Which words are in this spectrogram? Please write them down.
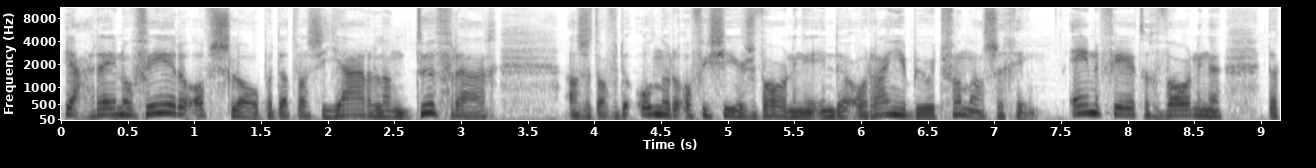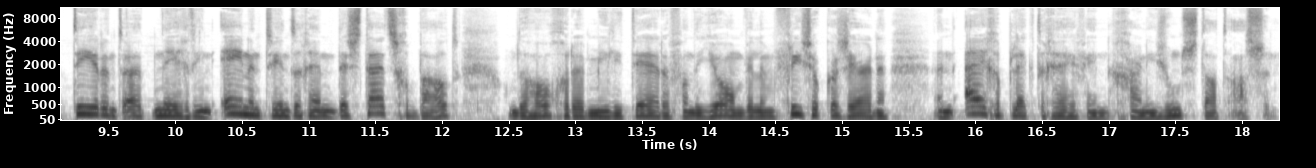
Ja, renoveren of slopen, dat was jarenlang de vraag als het over de onderofficierswoningen in de Oranjebuurt van Assen ging. 41 woningen daterend uit 1921 en destijds gebouwd... om de hogere militairen van de Johan Willem Frieso-kazerne... een eigen plek te geven in garnizoenstad Assen.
